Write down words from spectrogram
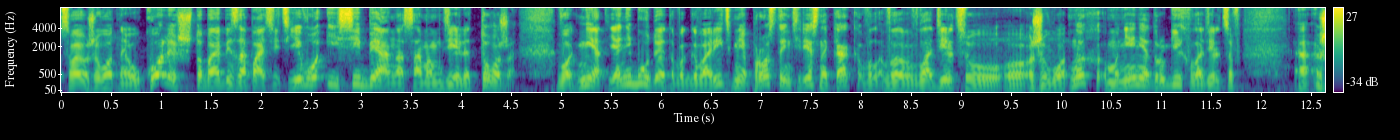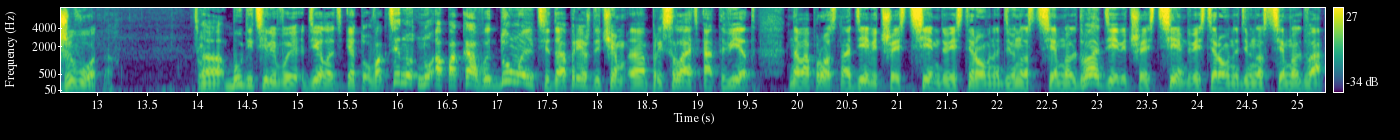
свое животное уколешь, чтобы обезопасить его и себя на самом деле тоже. Вот, нет, я не буду этого говорить, мне просто интересно, как владельцу э, животных мнение других владельцев э, животных. А, будете ли вы делать эту вакцину? Ну, а пока вы думаете, да, прежде чем э, присылать ответ на вопрос на 967 200 ровно 9702, 967 200 ровно 9702,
